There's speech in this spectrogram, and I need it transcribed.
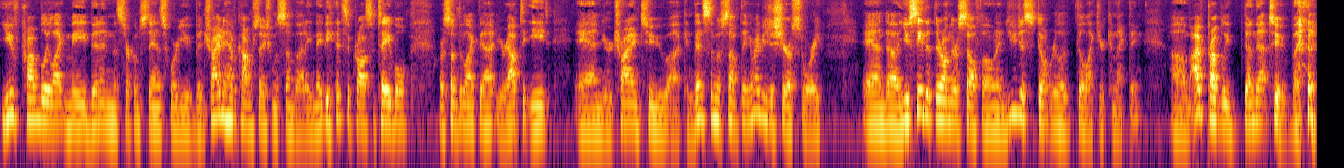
you've probably, like me, been in the circumstance where you've been trying to have a conversation with somebody. Maybe it's across the table or something like that. You're out to eat and you're trying to uh, convince them of something, or maybe just share a story and uh, you see that they're on their cell phone and you just don't really feel like you're connecting. Um, i've probably done that too but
